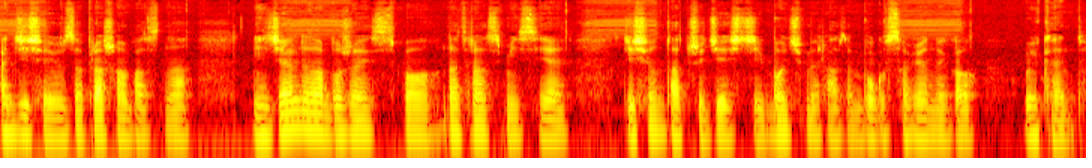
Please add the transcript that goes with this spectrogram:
a dzisiaj już zapraszam Was na niedzielne nabożeństwo, na transmisję 10.30. Bądźmy razem. Błogosławionego weekendu.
